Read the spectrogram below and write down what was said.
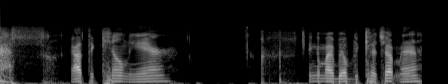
Yes! Got the kill in the air. Think I might be able to catch up, man.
